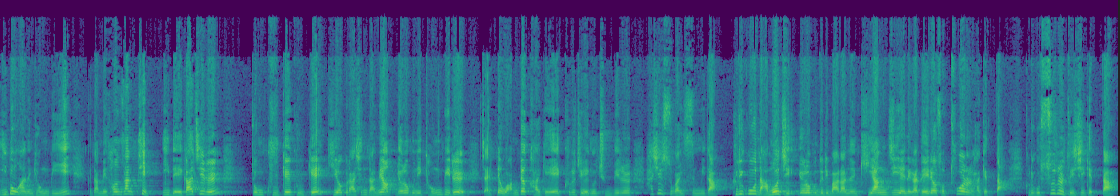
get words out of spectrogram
이동하는 경비, 그 다음에 선상 팁 이 네 가지를 좀 굵게 굵게 기억을 하신다면 여러분이 경비를 짤 때 완벽하게 크루즈 여행을 준비를 하실 수가 있습니다. 그리고 나머지 여러분들이 말하는 기항지에 내가 내려서 투어를 하겠다. 그리고 술을 드시겠다.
